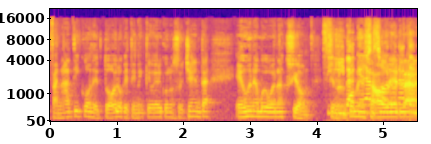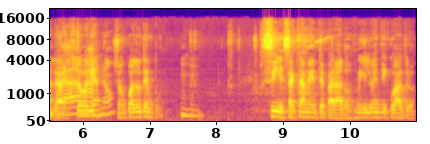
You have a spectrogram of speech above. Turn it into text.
fanáticos de todo lo que tiene que ver con los 80, es una muy buena acción. si no han comenzado a, ver la, historia, son cuatro temporadas. Sí, exactamente, para 2024.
